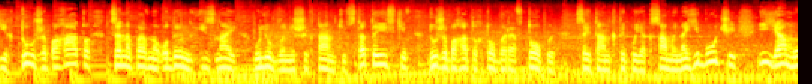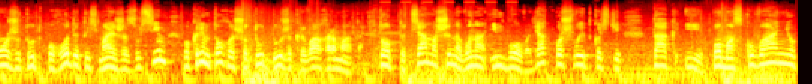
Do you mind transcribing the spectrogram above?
їх дуже багато. Це, напевно, один із найулюбленіших танків статистів. Дуже багато хто бере в топи цей танк, типу як самий нагібучий. І я можу тут погодитись майже з усім, окрім того, що тут дуже крива гармата. Тобто ця машина вона імбова як по швидкості, так і по маскуванню.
